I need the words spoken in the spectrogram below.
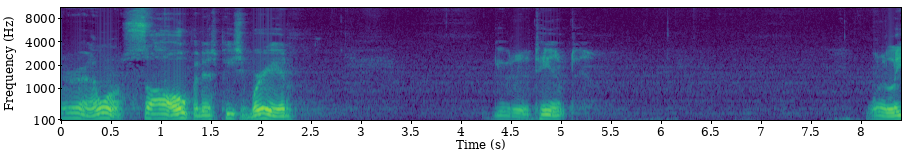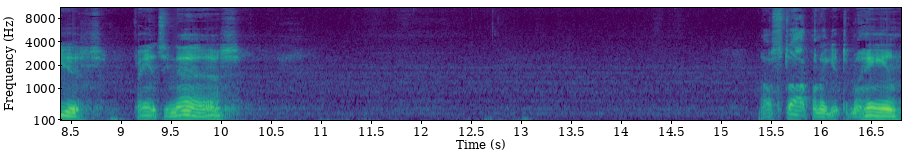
Alright, I want to saw open this piece of bread. Give it an attempt. One of Leah's fancy knives. I'll stop when I get to my hand.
